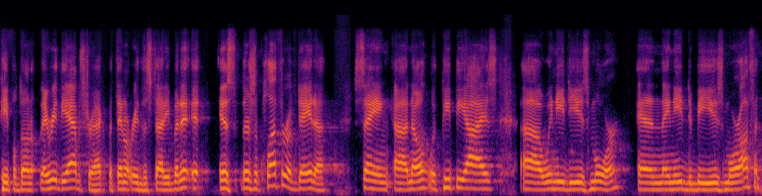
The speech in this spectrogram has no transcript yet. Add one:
people don't. They read the abstract, but they don't read the study. But it, it is there's a plethora of data saying, uh, no, with PPIs, uh, we need to use more and they need to be used more often.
